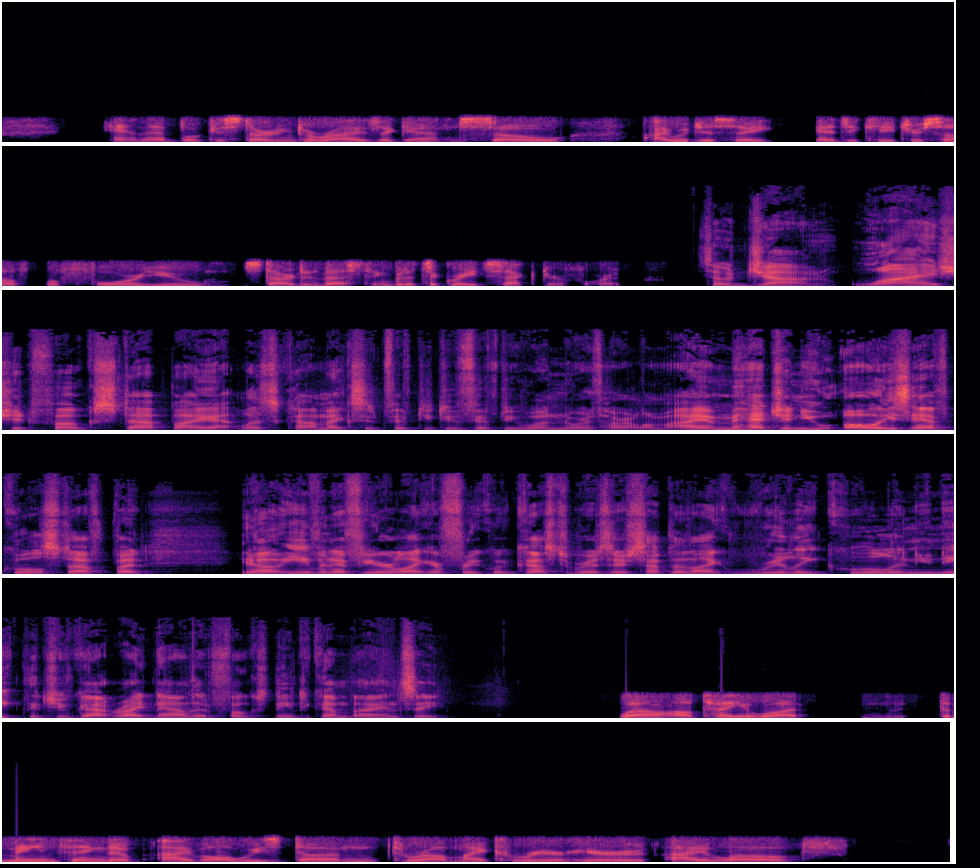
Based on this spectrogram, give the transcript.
and that book is starting to rise again. So I would just say educate yourself before you start investing, but it's a great sector for it. So, John, why should folks stop by Atlas Comics at 5251 North Harlem? I imagine you always have cool stuff, but you know, even if you're like a frequent customer, is there something like really cool and unique that you've got right now that folks need to come by and see? Well, I'll tell you what. The main thing that I've always done throughout my career here, I love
